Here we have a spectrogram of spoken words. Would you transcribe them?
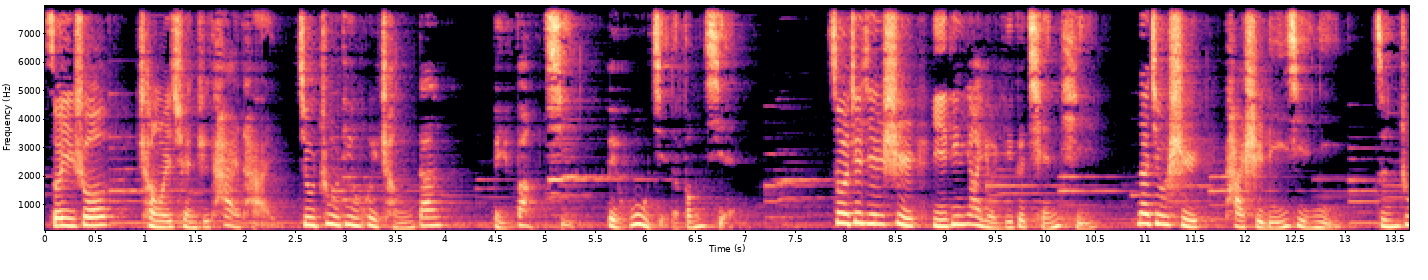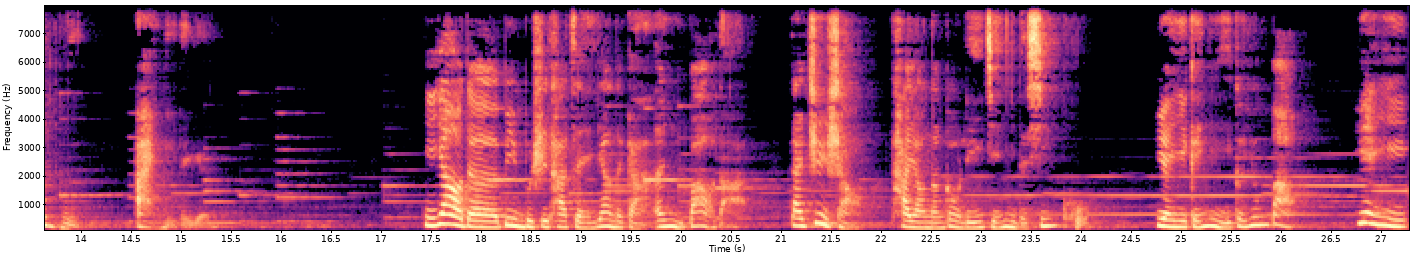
所以说，成为全职太太，就注定会承担被放弃、被误解的风险。做这件事一定要有一个前提，那就是他是理解你。尊重你、爱你的人，你要的并不是他怎样的感恩与报答，但至少他要能够理解你的辛苦，愿意给你一个拥抱，愿意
